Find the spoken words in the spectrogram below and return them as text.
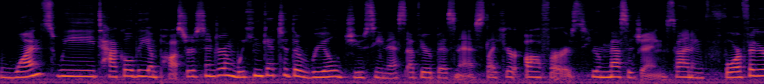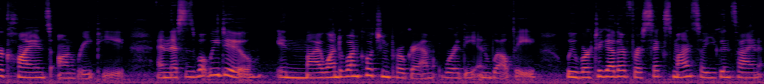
once we tackle the imposter syndrome, we can get to the real juiciness of your business, like your offers, your messaging, signing four figure clients on repeat. And this is what we do in my one to one coaching program, Worthy and Wealthy. We work together for six months so you can sign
